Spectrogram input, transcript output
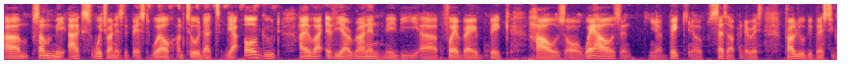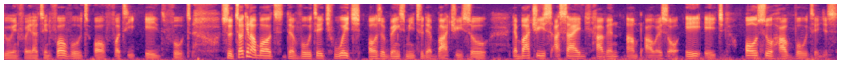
Um, some may ask which one is the best. Well i'm told that they are all good. However if you are running maybe uh, for a very big house or warehouse and you know big you know setup and the rest probably would be best to go in for either 24 volt or 48 volt so talking about the voltage which also brings me to the battery. So the batteries aside having amp hours or ah also have voltages.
